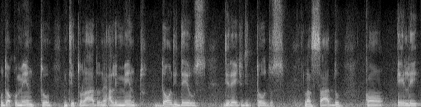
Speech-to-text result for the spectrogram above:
o documento intitulado né, Alimento, Dom de Deus, Direito de Todos, lançado com ele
